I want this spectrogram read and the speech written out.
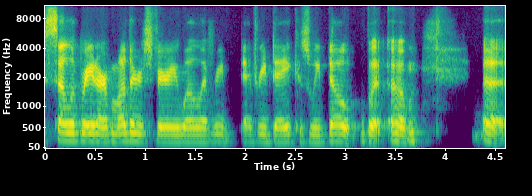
celebrate our mothers very well every every day because we don't but um uh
